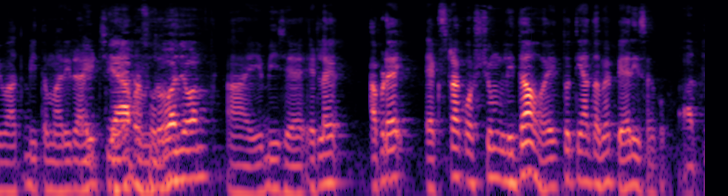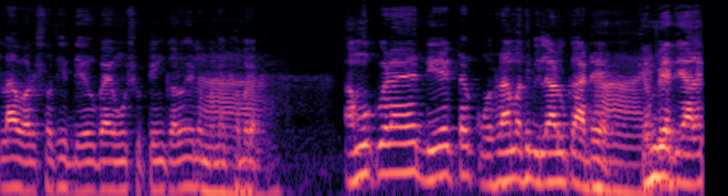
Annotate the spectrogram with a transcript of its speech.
એ વાત બી તમારી રાઈટ છે આપણે શોધવા જવાનું? હા એ બી છે. એટલે આપણે એક્સ્ટ્રા કોસ્ટ્યુમ લીધા હોય તો ત્યાં તમે પહેરી શકો. આટલા વર્ષોથી દેવભાઈ હું શૂટિંગ કરું એટલે મને ખબર અમુક વેળાએ ડિરેક્ટર કોથળામાંથી બિલાડું કાઢે. ગમે ત્યારે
